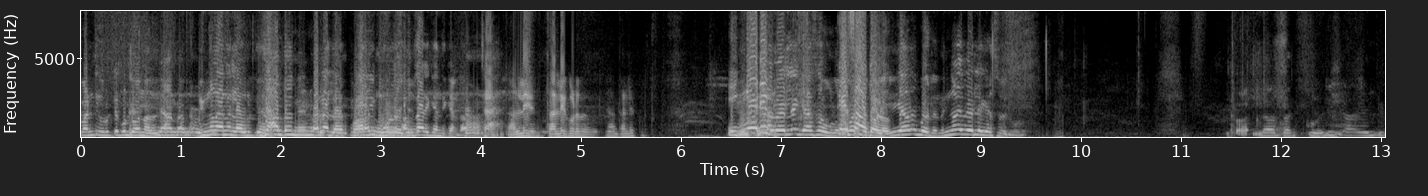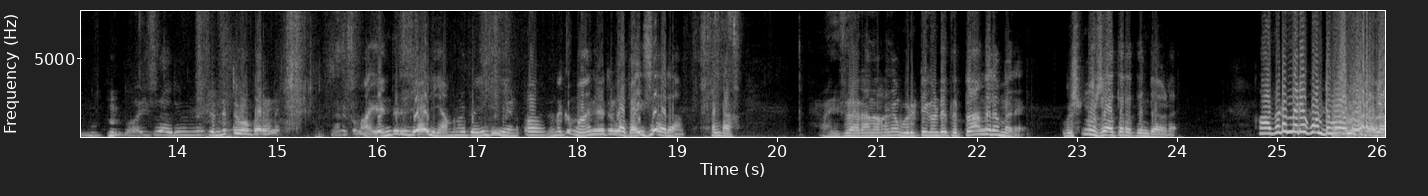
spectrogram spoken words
വണ്ടി ഉരുട്ടി കൊണ്ടുവന്നത് നിങ്ങൾ തന്നെയല്ല ഞാൻ സംസാരിക്കാൻ നിൽക്കണ്ട. തള്ളി തള്ളി കൊടുത്തത് തള്ളി കൊടുത്തു. ഇങ്ങനെ നിങ്ങളെ പേരിലെ കേസ് വരുള്ളൂ. എന്നിട്ട് പറയണേ നിനക്ക് മാ- എന്തൊരു ജോലി? ഞാൻ പറഞ്ഞ പെയിന്റ് ചെയ്യണം. നിനക്ക് പൈസ തരാം. കണ്ടോ? പൈസ തരാന്ന് പറഞ്ഞാൽ ഉരുട്ടിക്കൊണ്ട് തിട്ടാങ്കലം വരെ. വിഷ്ണു ക്ഷേത്രത്തിന്റെ അവിടെ. അവിടം വരെ കൊണ്ടുപോകുന്നു പറഞ്ഞോ?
